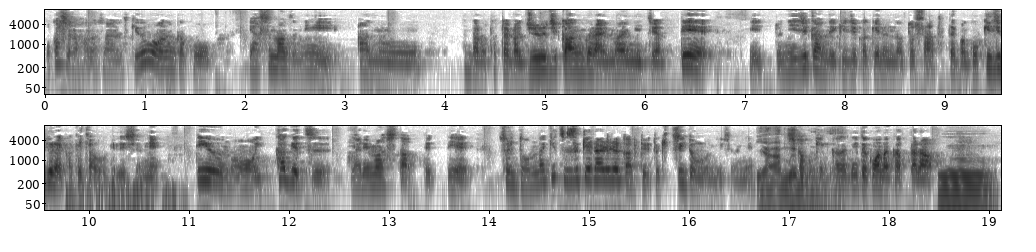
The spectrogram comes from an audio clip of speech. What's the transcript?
おかしな話なんですけど、なんかこう、休まずに、あの、なんだろう、例えば10時間ぐらい毎日やって、えっと、2時間で記事書けるんだとさ、例えば5記事ぐらい書けちゃうわけですよね。っていうのを1ヶ月やりましたって言って、それどんだけ続けられるかっていうときついと思うんですよねい。や、無しかも結果が出てこなかったら。うん。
